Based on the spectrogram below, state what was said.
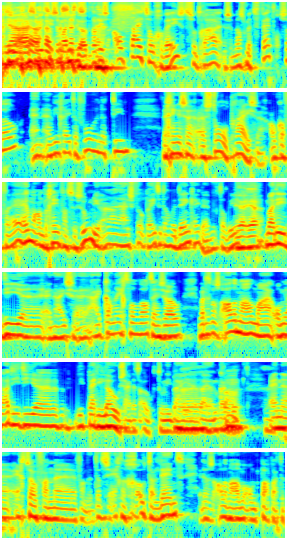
die- ja. Ja, zoiets is, het. maar dat is, dat. dat is altijd zo geweest. Zodra, zoals met Vettel zo. En, en wie reed ervoor in dat team? Dan gingen ze uh, Stroll prijzen. Ook al van, hè, helemaal aan het begin van het seizoen. Ja, hij is veel beter dan we denken. Hey, daar hebben we het alweer. Ja, ja. Maar die, die eh, en hij, is, hij kan echt wel wat en zo. Maar dat was allemaal maar om, ja, die, die, eh, die Paddy Lowe zei dat ook toen hij bij, Ah, bij hem kwam. En eh, echt zo van, eh, van, dat is echt een groot talent. En dat is allemaal om papa te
